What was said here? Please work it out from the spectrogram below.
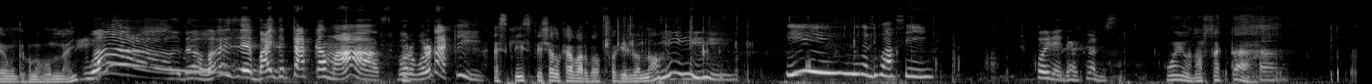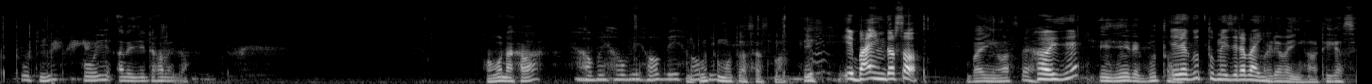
এর মধ্যে কোনো ভুল নাই। ওয়াও দেখো এই যে বাইদের টাটকা মাছ বড় বড় টাকি আজকে স্পেশাল খাবার বাপ পাখির জন্য কই রে কই ও ধরছে একটা? পুটি কই আরে যেটা হলো দাও হব না খাওয়া? হবে হবে হবে হবে। গুতু মতো আছে আসমা। এ বাইং দর্শ বাইং আছে? হয় যে? এই যে এটা গুতু এরা গুত্তু মেজেরা বাইং। ওইটা বাইং হ্যাঁ ঠিক আছে।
